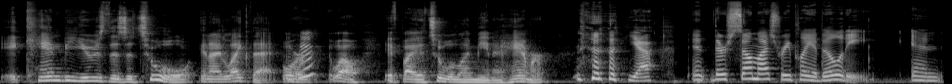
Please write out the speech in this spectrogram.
it can be used as a tool, and I like that. Or, mm-hmm. well, if by a tool I mean a hammer. Yeah. And there's so much replayability, and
